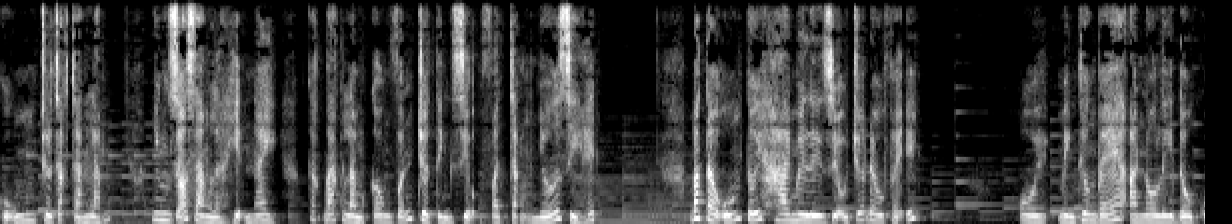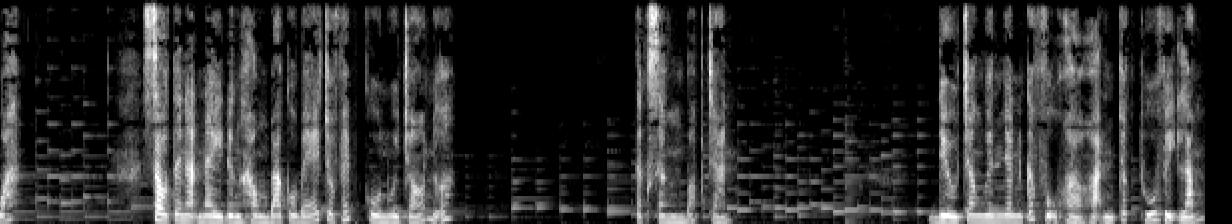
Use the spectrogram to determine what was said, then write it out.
Cũng chưa chắc chắn lắm, nhưng rõ ràng là hiện nay các bác làm công vẫn chưa tỉnh rượu và chẳng nhớ gì hết. Bác ta uống tới 20 ly rượu chứ đâu phải ít. Ôi, mình thương bé Anolido quá. Sau tai nạn này đừng hòng ba cô bé cho phép cô nuôi chó nữa. Tặc răng bóp chán. Điều tra nguyên nhân các vụ hỏa hoạn chắc thú vị lắm.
